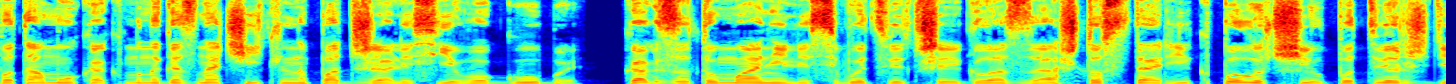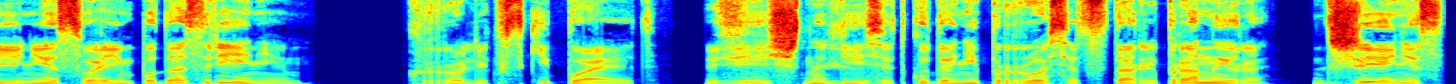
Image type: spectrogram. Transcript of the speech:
потому как многозначительно поджались его губы, как затуманились выцветшие глаза, что старик получил подтверждение своим подозрениям. Кролик вскипает. Вечно лезет, куда не просят старый проныра. Дженнис,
